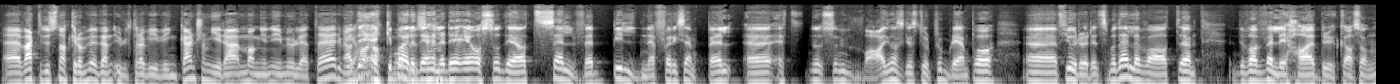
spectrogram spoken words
eh, verdt? Du snakker om den ultravidvinkelen som gir deg mange nye muligheter. Vi Ja, Det er ikke bare det heller, det er også det at selve bildene, f.eks. Uh, noe som var et ganske stort problem på eh, fjorårets modell, var at eh, det var veldig hard bruk av sånn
